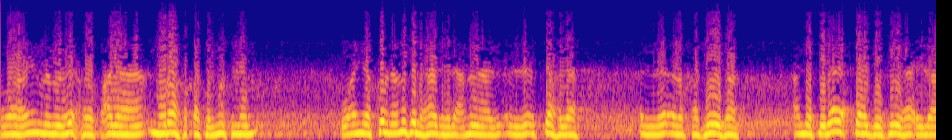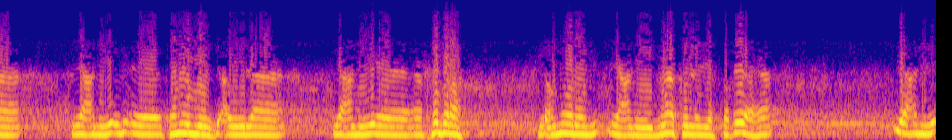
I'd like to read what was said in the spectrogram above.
وإنما يحرص على مرافقة المسلم وأن يكون مثل هذه الأعمال السهلة الخفيفة التي لا يحتاج فيها إلى يعني تميز أو إلى يعني خبرة في أمور يعني ما كل يستطيعها يعني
